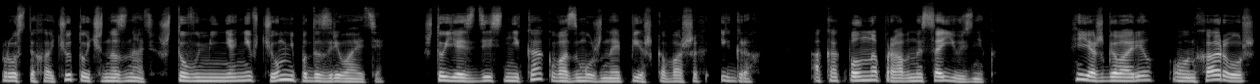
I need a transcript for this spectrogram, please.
Просто хочу точно знать, что вы меня ни в чем не подозреваете, что я здесь не как возможная пешка в ваших играх, а как полноправный союзник. Я ж говорил, он хорош,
